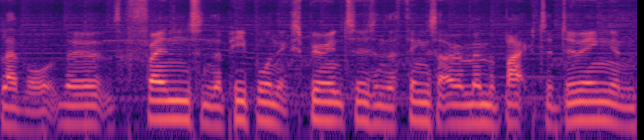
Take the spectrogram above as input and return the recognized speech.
level, the, the friends and the people and the experiences and the things that I remember back to doing and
